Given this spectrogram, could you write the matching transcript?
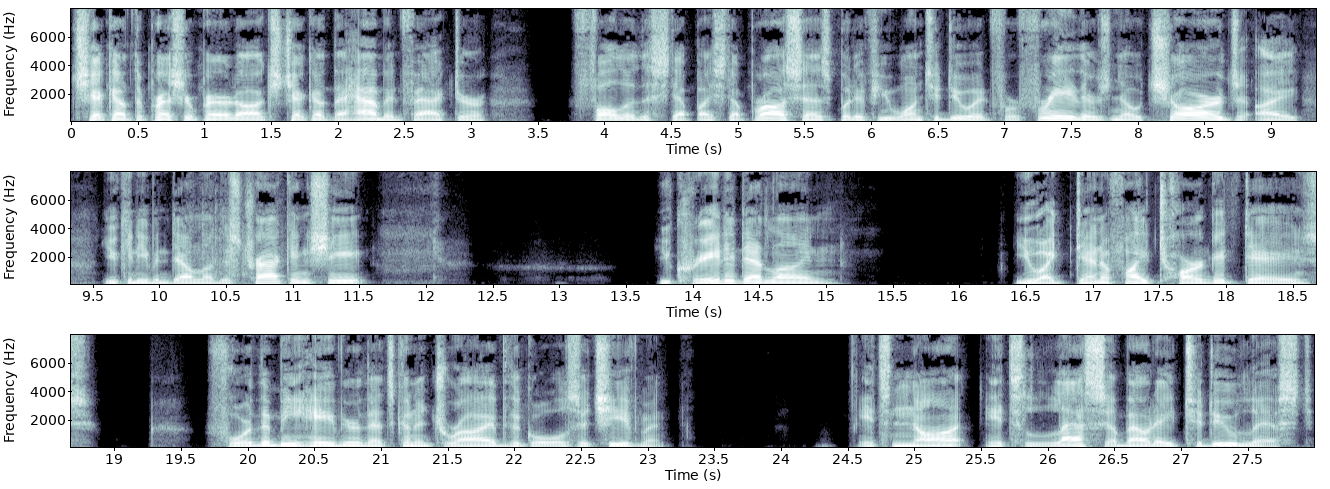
check out the pressure paradox, check out the habit factor, follow the step by step process. But if you want to do it for free, there's no charge. I, you can even download this tracking sheet. You create a deadline. You identify target days for the behavior that's going to drive the goal's achievement. It's not, it's less about a to do list.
